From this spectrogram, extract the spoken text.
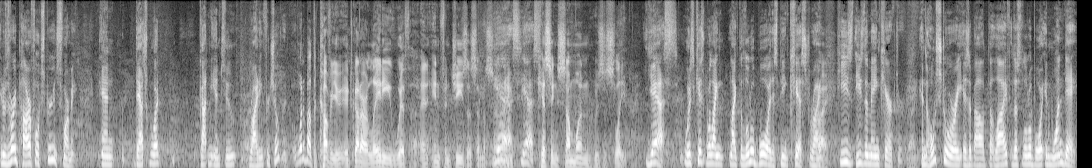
It was a very powerful experience for me, and that's what got me into writing for children. What about the cover? You, it's got Our Lady with an infant Jesus, I'm assuming. Yes, yes. Kissing someone who's asleep. Yes, was kiss well like like the little boy that's being kissed, right? Right. He's he's the main character, Right. and the whole story is about the life of this little boy in one day,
